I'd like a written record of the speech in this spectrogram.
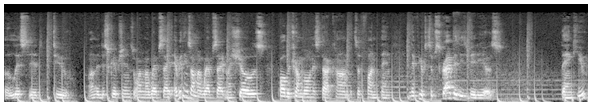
listed too on the descriptions or on my website. Everything's on my website, my shows, paulthetrombonist.com. It's a fun thing. And if you're subscribed to these videos, thank you.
